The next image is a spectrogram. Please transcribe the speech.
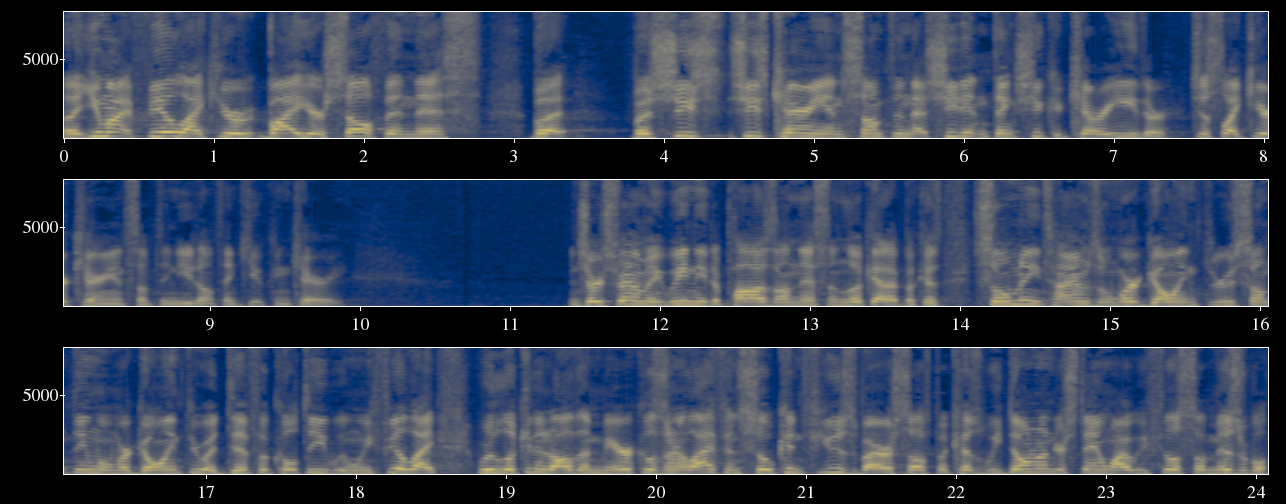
Like you might feel like you're by yourself in this but but she's she's carrying something that she didn't think she could carry either just like you're carrying something you don't think you can carry and, church family, we need to pause on this and look at it because so many times when we're going through something, when we're going through a difficulty, when we feel like we're looking at all the miracles in our life and so confused by ourselves because we don't understand why we feel so miserable,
